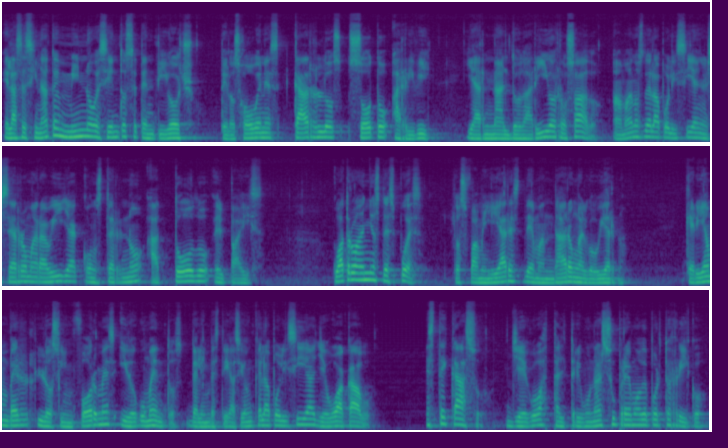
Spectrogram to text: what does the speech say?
El asesinato en 1978 de los jóvenes Carlos Soto Arribí y Arnaldo Darío Rosado a manos de la policía en el Cerro Maravilla consternó a todo el país. Cuatro años después, los familiares demandaron al gobierno. Querían ver los informes y documentos de la investigación que la policía llevó a cabo. Este caso llegó hasta el Tribunal Supremo de Puerto Rico,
